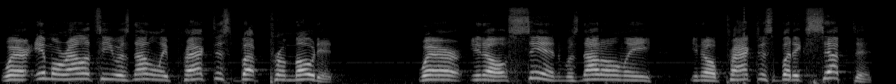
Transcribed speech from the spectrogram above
where immorality was not only practiced but promoted. Where, you know, sin was not only, you know, practiced but accepted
